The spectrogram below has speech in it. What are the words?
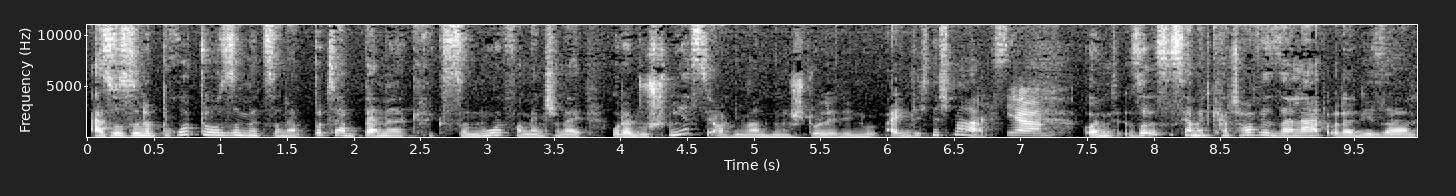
Also so eine Brotdose mit so einer Butterbämme kriegst du nur von Menschen, weil oder du schmierst ja auch niemanden eine Stulle, den du eigentlich nicht magst. Ja. Und so ist es ja mit Kartoffelsalat oder dieser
